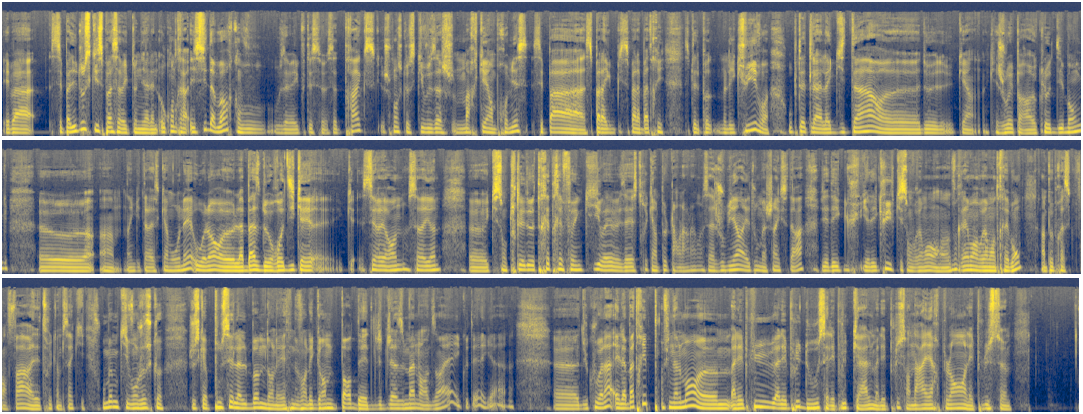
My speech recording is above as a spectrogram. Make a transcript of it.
Et bah c'est pas du tout ce qui se passe avec Tony Allen. Au contraire, ici d'abord, quand vous, vous avez écouté ce- cette track, je pense que ce qui vous a marqué en premier, c'est- pas pas la pas la batterie, c'est peut-être les cuivres ou peut-être la, guitare euh, de, qui, est jouée par Claude Dibang, un, guitariste camerounais, ou alors la basse de Roddy euh, qui sont toutes les deux très très funky. Ouais, vous avez ce truc un peu, ça joue bien et tout machin, etc. Il y a des il y a des cuivres qui sont vraiment vraiment vraiment très bons, un peu presque fanfare et des trucs comme ça qui ou même qui vont jusqu'à pousser l'album dans les, devant les grandes portes des jazzman en disant écoutez les gars Euh, du coup voilà et la batterie finalement euh, elle est plus elle est plus douce elle est plus calme elle est plus en arrière-plan elle est plus euh,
